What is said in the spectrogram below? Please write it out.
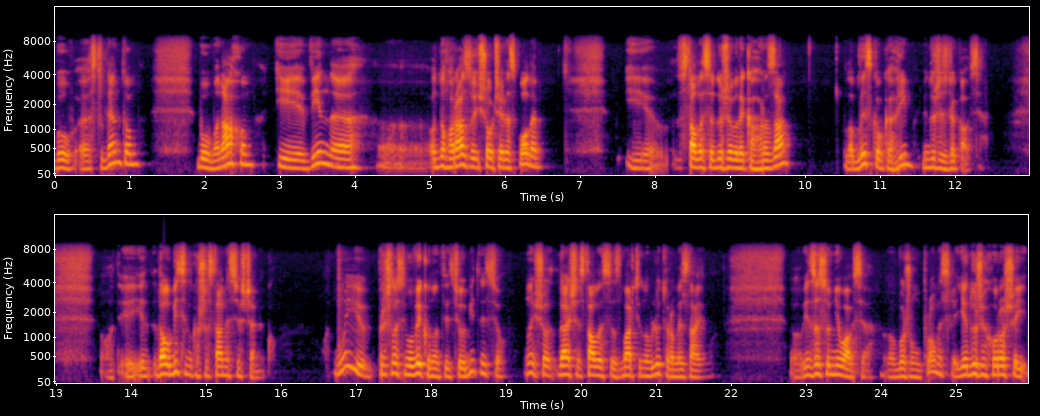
був е, студентом, був монахом, і він одного разу йшов через поле, і сталася дуже велика гроза, була блискавка, грім, він дуже злякався. От, і, і дав обіцянку, що стане священником. Ну і прийшлося йому виконати цю обітницю. Ну і що далі сталося з Мартіном Лютером, ми знаємо. О, Він засумнівався в Божому промислі. Є дуже хороший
